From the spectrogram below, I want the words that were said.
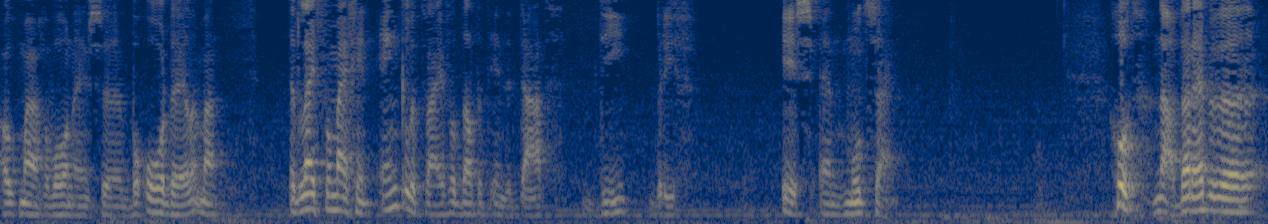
ook maar gewoon eens beoordelen, maar het leidt voor mij geen enkele twijfel dat het inderdaad die brief is en moet zijn. Goed, nou daar hebben we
